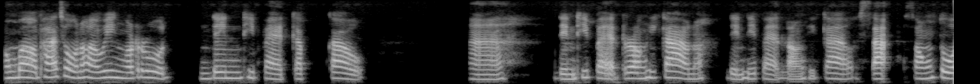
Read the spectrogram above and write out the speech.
ของบ่อพาโชนะคะวิ่งรูดเด่นที่แปดกับเก้าอ่า เด่นที่แปดรองที่เก้าเนาะเด่นที่แปดรองที่เก้าสะสองตัว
